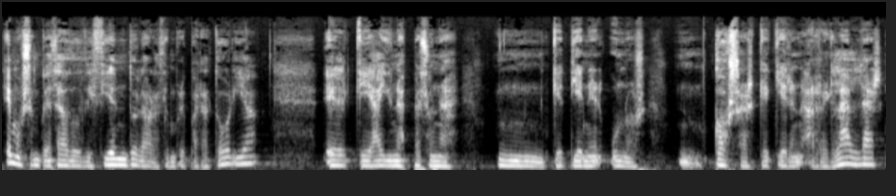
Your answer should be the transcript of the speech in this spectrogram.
Hemos empezado diciendo la oración preparatoria, el que hay unas personas mm, que tienen unas mm, cosas que quieren arreglarlas,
